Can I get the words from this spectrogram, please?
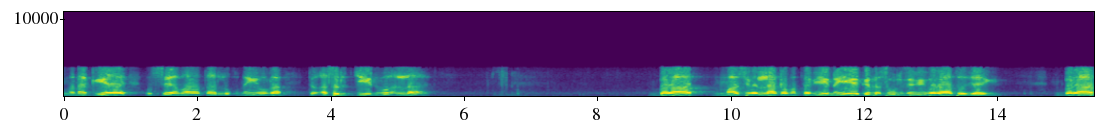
منع کیا ہے، اس سے ہمارا تعلق نہیں ہوگا۔ تو اصل چیز وہ اللہ ہے۔ برات ماسف اللہ کا مطلب یہ نہیں ہے کہ رسول سے بھی برات ہو جائے گی۔ برات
